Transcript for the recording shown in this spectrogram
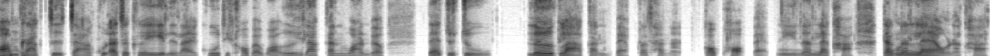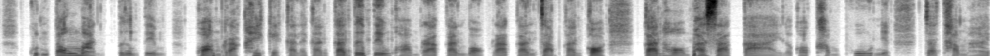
ความรักจืดจางคุณอาจจะเคยเห็นหลายๆ คู่ที่เขาแบบว่าเอ้ยรักกันหวานแบบ แต่จู่ๆ เลิกลากันแบบกระทันหันก็เพราะแบบนี้นั่นแหละค่ะ ดังนั้นแล้วนะคะ คุณต้องหมั่นเติมเต็มความรักให้แก่กันและกัน การเติมเต็มความรัก การบอกรัก การจับ การกอด การหอมภาษากาย แล้วก็คำพูดเนี่ยจะทำให้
